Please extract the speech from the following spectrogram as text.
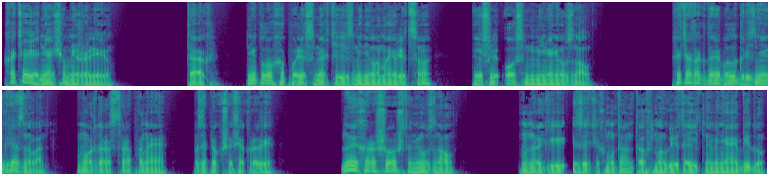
Хотя я ни о чем не жалею. Так, неплохо поле смерти изменило мое лицо, если Осм меня не узнал. Хотя тогда я был грязнее грязного, морда расцарапанная, в запекшейся крови. Ну и хорошо, что не узнал. Многие из этих мутантов могли таить на меня обиду,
